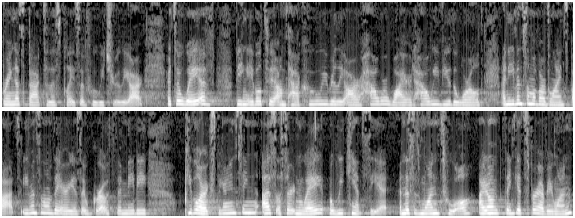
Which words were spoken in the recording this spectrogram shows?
bring us back to this place of who we truly are. It's a way of being able to unpack who we really are, how we're wired, how we view the world, and even some of our blind spots, even some of the areas of growth that maybe people are experiencing us a certain way, but we can't see it. And this is one tool. I don't think it's for everyone,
